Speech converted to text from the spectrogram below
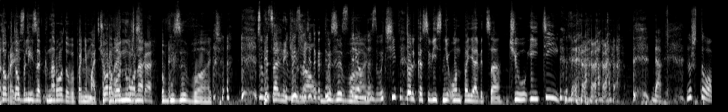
кто, кто близок к народу, вы понимаете, а Чёрная кого нужно вызывать. Ну, специальный вы- вызвать кинжал. это как-то Вызывай. стрёмно звучит. Только свистни, он появится. Чу идти. Да. Ну что,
